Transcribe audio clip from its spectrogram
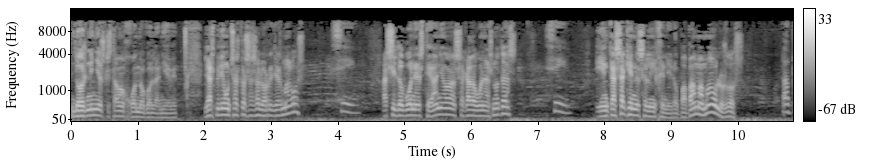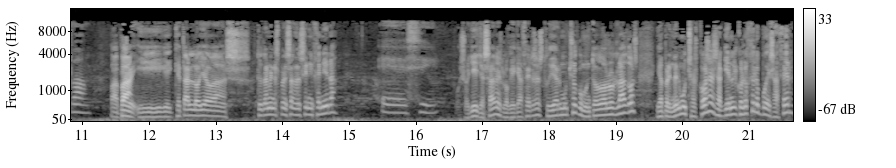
Dos niños que estaban jugando con la nieve. ¿Le has pedido muchas cosas a los Reyes Magos? Sí. ¿Ha sido buena este año? ¿Has sacado buenas notas? Sí. ¿Y en casa quién es el ingeniero? ¿Papá, mamá o los dos? Papá. Papá, ¿y qué tal lo llevas? ¿Tú también has pensado en ser ingeniera? Eh, sí. Pues oye, ya sabes, lo que hay que hacer es estudiar mucho, como en todos los lados, y aprender muchas cosas. Aquí en el colegio lo puedes hacer.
